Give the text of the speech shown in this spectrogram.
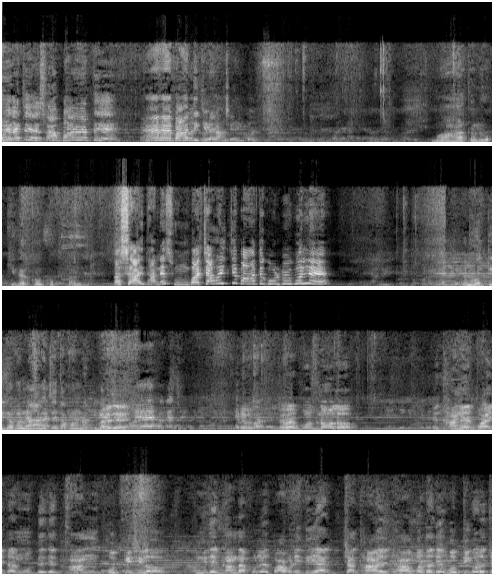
হয়ে গেছে সব বাঁ হাতে। হ্যাঁ হ্যাঁ বাঁ হাতে ঘুরাচ্ছে মা হাতে লক্ষ্মী দেখো কত পারবে আর আজ বাঁচা হয়েছে বাঁ হাতে করবে বলে? ভর্তি যখন না হয়েছে তখন হ্যাঁ, এবার প্রশ্ন হলো ধানের পায়টার মধ্যে যে ধান ভর্তি ছিল তুমি যে গাঁদা ফুলের পাপড়ি দিয়ে আর চা- ঝাউ পাতা দিয়ে ভর্তি করেছ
